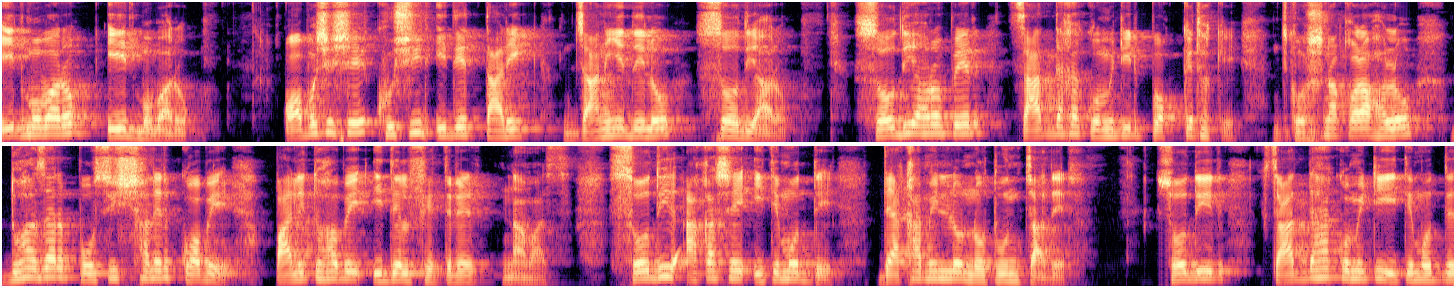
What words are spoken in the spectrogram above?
ঈদ মোবারক ঈদ মোবারক। অবশেষে খুশির ঈদের তারিখ জানিয়ে দিল সৌদি আরব। সৌদি আরবের চাঁদ দেখা কমিটির পক্ষে থেকে ঘোষণা করা হলো দু সালের কবে পালিত হবে ঈদুল ফিতরের নামাজ। সৌদির আকাশে ইতিমধ্যে দেখা মিলল নতুন চাঁদের। সৌদির চাঁদ দেখা কমিটি ইতিমধ্যে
